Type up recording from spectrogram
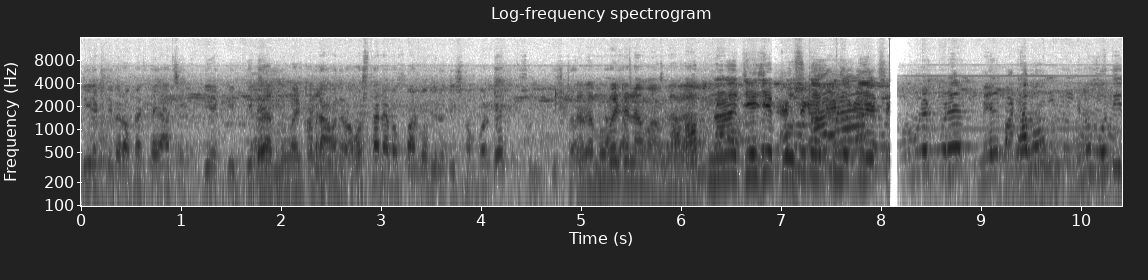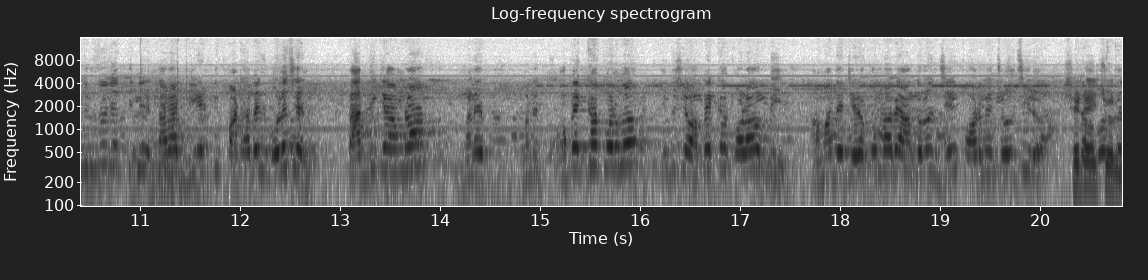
ডিরেক্টিভের অপেক্ষায় আছি। ডিরেক্টিভ দিলে আমরা আমাদের অবস্থান এবং কর্মবিরতি সম্পর্কে সুনির্দিষ্ট আপনারা যে যে প্রস্তাবগুলো দিয়েছেন। ফর্মুলেট করে মেল পাঠাবো এবং অতি দ্রুত যে তিনি তারা ডিরেক্টিভ পাঠাবেন বলেছেন তার দিকে আমরা মানে মানে অপেক্ষা করব কিন্তু সেই অপেক্ষা করা অবধি আমাদের যেরকমভাবে আন্দোলন যে ফর্মে চলছিল সেটাই চলবে।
